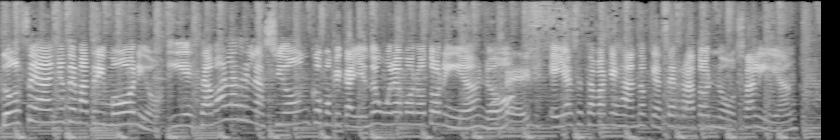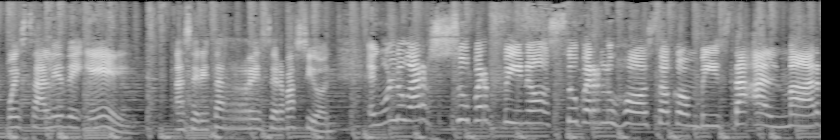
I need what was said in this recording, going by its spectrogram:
12 años de matrimonio y estaba la relación como que cayendo en una monotonía, ¿no? Ella se estaba quejando que hace rato no salían, pues sale de él hacer esta reservación en un lugar súper fino, súper lujoso, con vista al mar.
